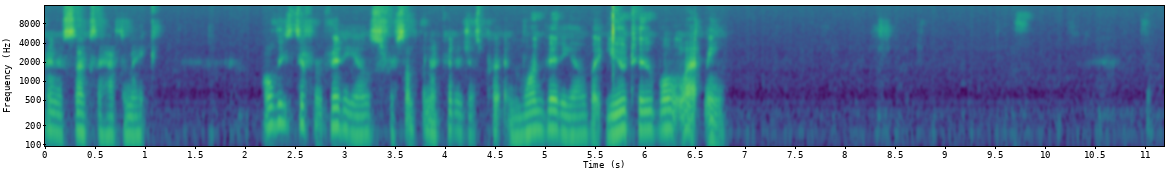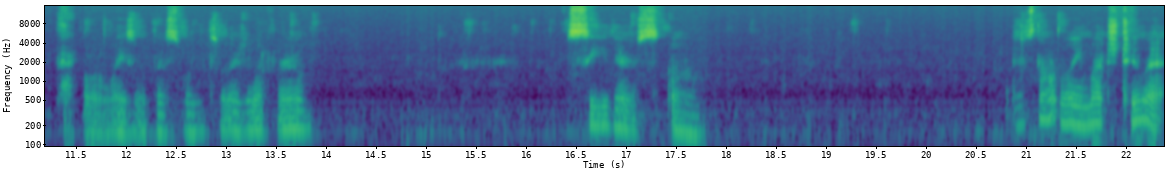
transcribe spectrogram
Kind of sucks I have to make all these different videos for something I could have just put in one video, but YouTube won't let me. Pack a little ways with this one so there's enough room. See, there's, um, there's not really much to it.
